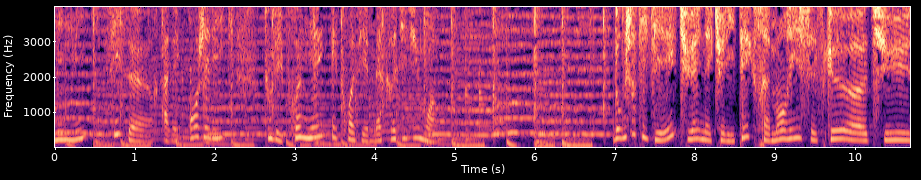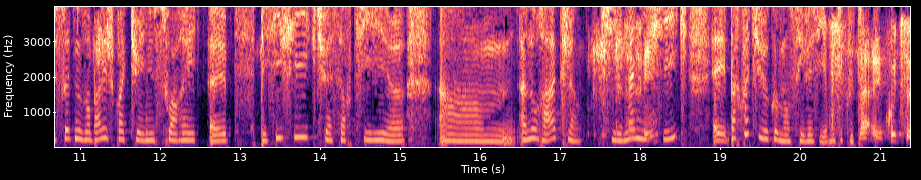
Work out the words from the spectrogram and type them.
minuit, 6 heures, avec Angélique, tous les premiers et troisièmes mercredis du mois. Donc Jean Didier, tu as une actualité extrêmement riche. Est-ce que euh, tu souhaites nous en parler? Je crois que tu as une soirée euh, spécifique. Tu as sorti euh, un, un oracle qui est magnifique. Et par quoi tu veux commencer? Vas-y, on t'écoute. Bah, écoute, on,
